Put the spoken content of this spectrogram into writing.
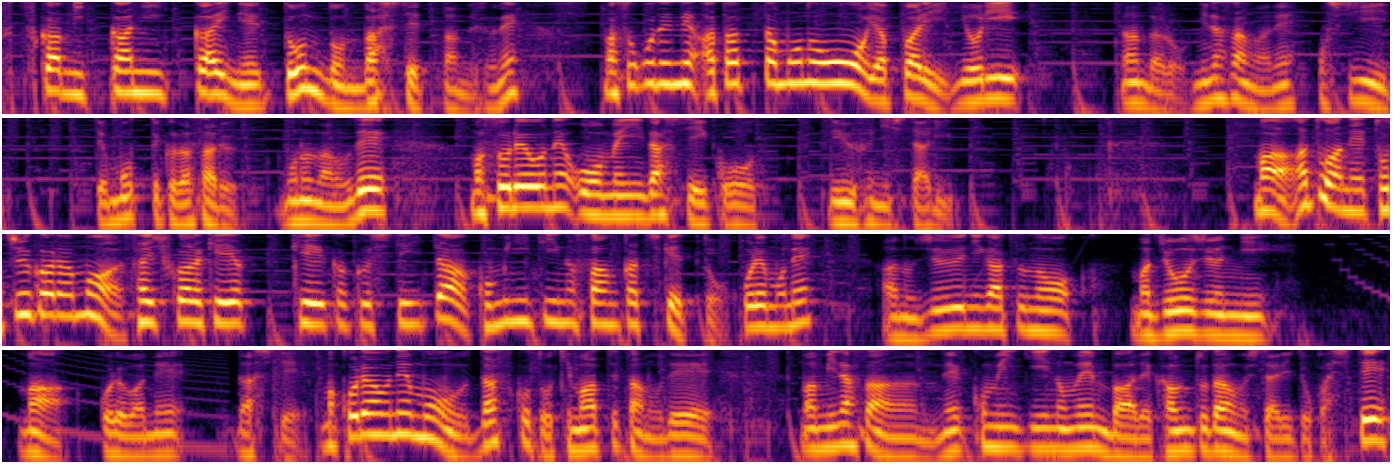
2日3日に1回ねどんどん出していったんですよね。まあ、そこでね当たったものをやっぱりよりなんだろう皆さんがね欲しいって思ってくださるものなので、まあ、それをね多めに出していこうっていうふうにしたりまあ、あとはね、途中からまあ最初から計画していたコミュニティの参加チケット、これもね、あの12月の、まあ、上旬に、まあ、これはね、出して、まあ、これはねもう出すこと決まってたので、まあ、皆さんねコミュニティのメンバーでカウントダウンしたりとかして、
